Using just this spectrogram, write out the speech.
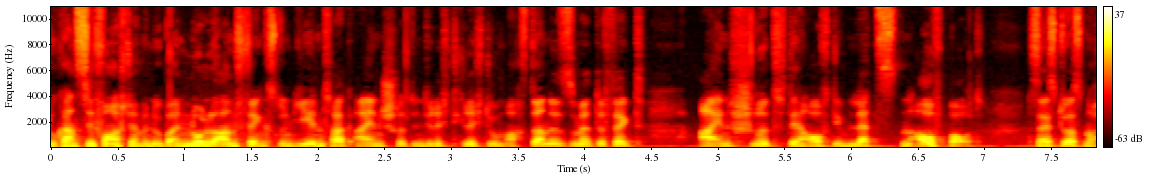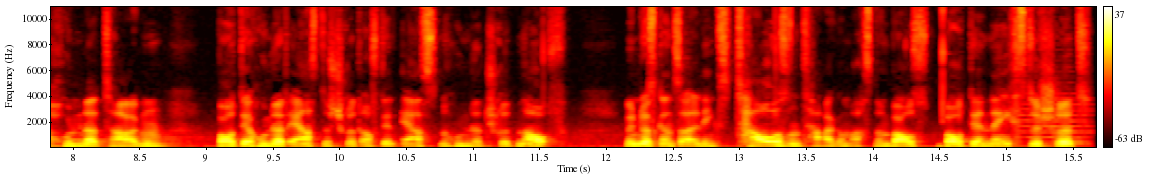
du kannst dir vorstellen, wenn du bei Null anfängst und jeden Tag einen Schritt in die richtige Richtung machst, dann ist es im Endeffekt ein Schritt, der auf dem letzten aufbaut. Das heißt, du hast nach 100 Tagen, baut der 101. Schritt auf den ersten 100 Schritten auf. Wenn du das Ganze allerdings 1000 Tage machst, dann baust, baut der nächste Schritt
